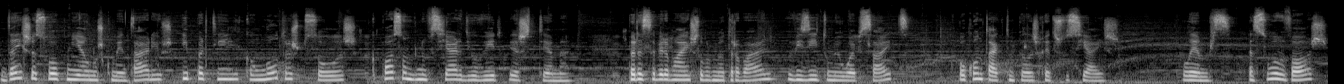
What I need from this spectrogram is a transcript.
Deixe a sua opinião nos comentários e partilhe com outras pessoas que possam beneficiar de ouvir este tema. Para saber mais sobre o meu trabalho, visite o meu website ou contacte-me pelas redes sociais. Lembre-se, a sua voz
